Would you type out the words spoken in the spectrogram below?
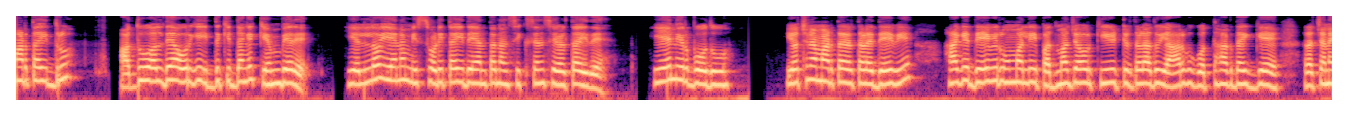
ಮಾಡ್ತಾ ಇದ್ರು? ಅದು ಅಲ್ಲದೆ ಅವ್ರಿಗೆ ಇದ್ದಕ್ಕಿದ್ದಂಗೆ ಕೆಂಬೇರೆ ಎಲ್ಲೋ ಏನೋ ಮಿಸ್ ಹೊಡಿತಾ ಇದೆ ಅಂತ ನನ್ನ ಸಿಕ್ಸೆನ್ಸ್ ಹೇಳ್ತಾ ಇದೆ. ಏನಿರ್ಬೋದು? ಯೋಚನೆ ಮಾಡ್ತಾ ಇರ್ತಾಳೆ ದೇವಿ. ಹಾಗೆ ದೇವಿ ರೂಮಲ್ಲಿ ಪದ್ಮಜ ಅವ್ರು ಕೀ ಇಟ್ಟಿರ್ತಾಳೆ, ಅದು ಯಾರಿಗೂ ಗೊತ್ತಾಗ್ದಾಗೆ ರಚನೆ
